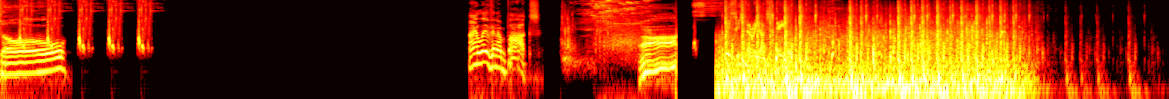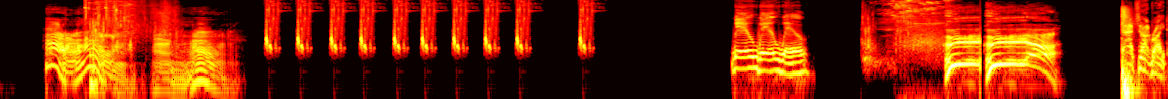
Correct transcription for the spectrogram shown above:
So... I live in a box. This is very unstable. Well, well, well. That's not right.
